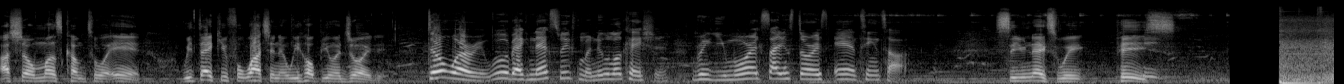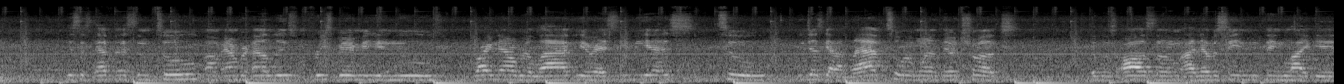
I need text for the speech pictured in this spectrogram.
our show must come to an end. We thank you for watching and we hope you enjoyed it. Don't worry, we'll be back next week from a new location, bring you more exciting stories and teen talk. See you next week. Peace. This is FSM2. I'm Amber Ellis from Free Spirit Media News. Right now we're live here at CBS 2. We just got a lab tour in one of their trucks. It was awesome. I never seen anything like it.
